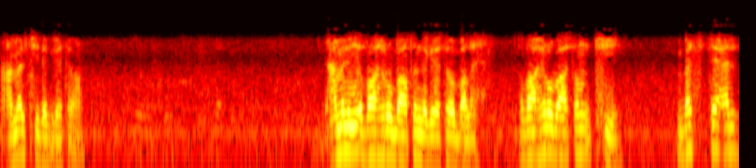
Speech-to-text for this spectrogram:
عمل تي دقريتوا عملي ظاهر وباطن دقريتوا بله ظاهر وباطن تي بس فعل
